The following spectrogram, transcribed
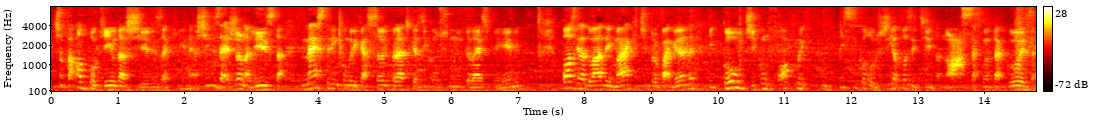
Deixa eu falar um pouquinho da Shirley aqui, né? A Shirley é jornalista, mestre em comunicação e práticas de consumo pela SPM pós-graduada em marketing, propaganda e coach com foco em psicologia positiva. Nossa, quanta coisa!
